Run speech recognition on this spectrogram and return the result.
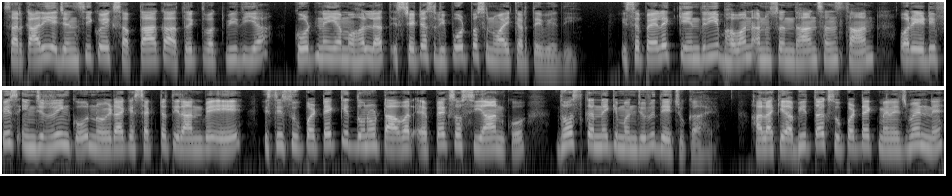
सरकारी एजेंसी को एक सप्ताह का अतिरिक्त वक्त भी दिया। कोर्ट ने यह मोहलत स्टेटस रिपोर्ट पर सुनवाई करते हुए दी। इससे पहले केंद्रीय भवन अनुसंधान संस्थान और एडिफिस इंजीनियरिंग को नोएडा के सेक्टर तिरानवे ए, स्थित सुपरटेक के दोनों टावर एपेक्स और सियान को ध्वस्त करने की मंजूरी दे चुका है। हालाँकि अभी तक सुपरटेक मैनेजमेंट ने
